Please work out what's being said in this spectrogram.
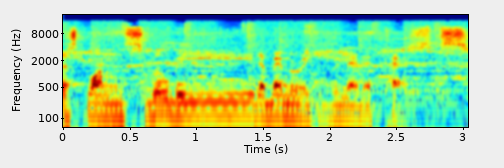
Hardest ones will be the memory related tests.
